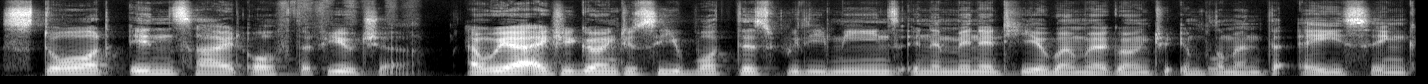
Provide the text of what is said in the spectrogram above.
stored inside of the future. And we are actually going to see what this really means in a minute here when we're going to implement the async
